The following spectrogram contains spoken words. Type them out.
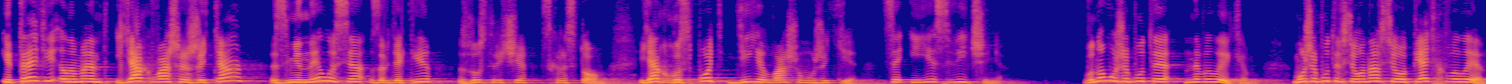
І третій елемент, як ваше життя змінилося завдяки зустрічі з Христом. Як Господь діє в вашому житті. Це і є свідчення. Воно може бути невеликим, може бути всього-навсього 5 хвилин.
